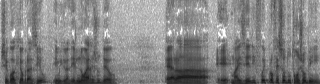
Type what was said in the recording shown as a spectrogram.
Chegou aqui ao Brasil, imigrante. Ele não era judeu, era, mas ele foi professor do Tom Jobim,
